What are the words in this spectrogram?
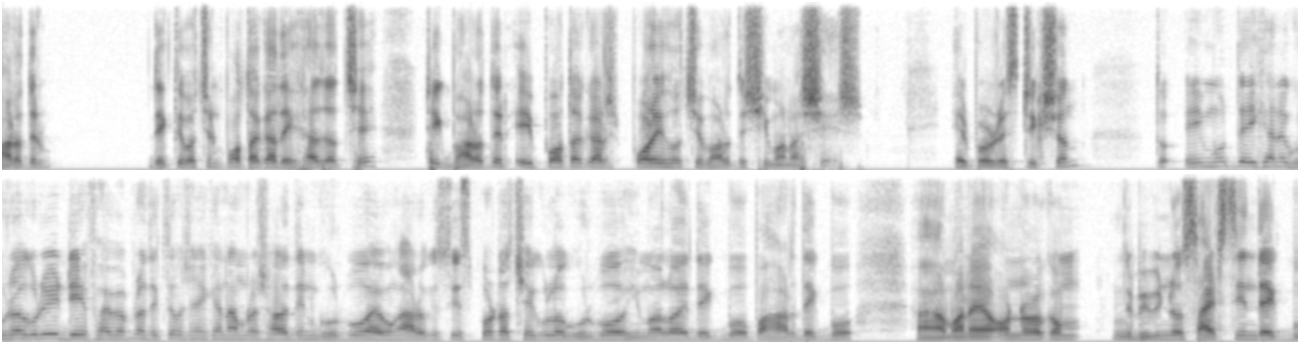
ভারতের দেখতে পাচ্ছেন পতাকা দেখা যাচ্ছে। ঠিক ভারতের এই পতাকার পরে হচ্ছে ভারতের সীমানা শেষ। এরপর রেস্ট্রিকশন তো এই মুহূর্তে এখানে ঘোরাঘুরি ডে ফাইভ আপনারা দেখতে পাচ্ছেন এখানে আমরা সারাদিন ঘুরবো এবং আরও কিছু স্পট আছে, এগুলো ঘুরবো, হিমালয় দেখব, পাহাড় দেখব মানে অন্যরকম বিভিন্ন সাইট সিন দেখব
